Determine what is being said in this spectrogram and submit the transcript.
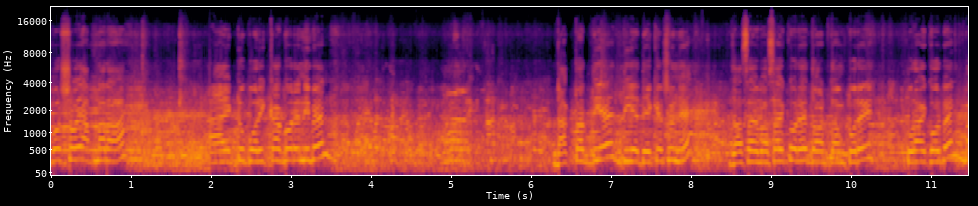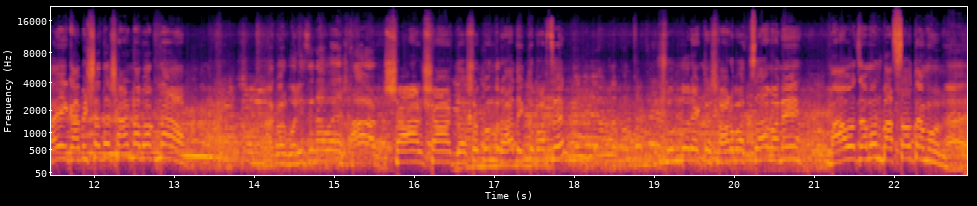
অবশ্যই আপনারা একটু পরীক্ষা করে নেবেন। ডাক্তার দিয়ে দিয়ে দেখে শুনে যাচাই বাছাই করে দরদাম করে ক্রয় করবেন। ভাই গাবির সাথে সার না বকনা? একবার বলিস না ভাই ষাট ষাঁড় ষাঁড় দর্শক বন্ধুরা দেখতে পাচ্ছেন? সুন্দর একটা ষাঁড় বাচ্চা মানে মাও যেমন বাচ্চাও তেমন। হ্যাঁ।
